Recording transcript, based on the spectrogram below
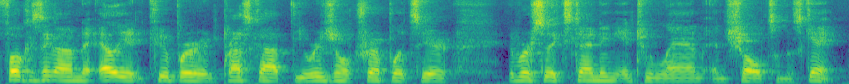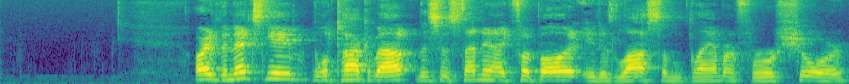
focusing on Elliott, Cooper, and Prescott, the original triplets here, versus extending into Lamb and Schultz in this game. All right, the next game we'll talk about. This is Sunday Night Football. It has lost some glamour for sure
